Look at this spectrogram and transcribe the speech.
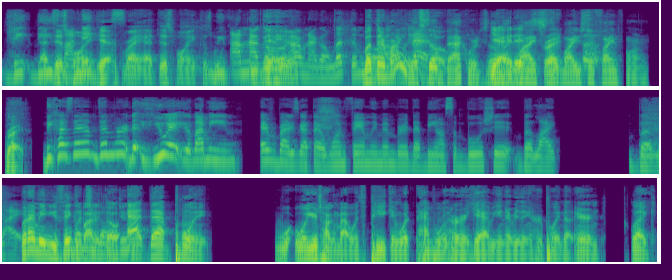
the, At these this my point, niggas. Yeah. right at this point because we. I'm not we've gonna. I'm not gonna let them. But go they're out like Marley, that. That's still though. backwards. Though. Yeah, like, it why is, right. Why you still fighting for him? Right. because them them you ain't. I mean, everybody's got that one family member that be on some bullshit, but like, but like, But I mean, you think about you it though. do? At that point, wh- what you're talking about with Pieck and what happened with Mhm. her and Gabi and everything, and her pointing out Eren, like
